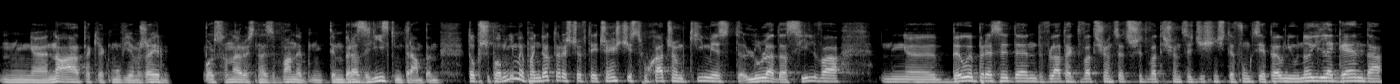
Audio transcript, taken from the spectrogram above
Mm, no a tak jak mówiłem, Jair Bolsonaro jest nazywany tym brazylijskim Trumpem, to przypomnijmy, pani doktor, jeszcze w tej części słuchaczom, kim jest Lula da Silva. Mm, były prezydent w latach 2003-2010 te funkcje pełnił, no i legenda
